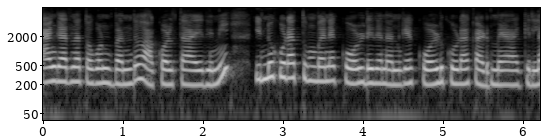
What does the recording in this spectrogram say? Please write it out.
ಹ್ಯಾಂಗರ್ನ ತೊಗೊಂಡು ಬಂದು ಹಾಕ್ಕೊಳ್ತಾ ಇದ್ದೀನಿ. ಇನ್ನೂ ಕೂಡ ತುಂಬಾ ಕೋಲ್ಡ್ ಇದೆ, ನನಗೆ ಕೋಲ್ಡ್ ಕೂಡ ಕಡಿಮೆ ಆಗಿಲ್ಲ.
